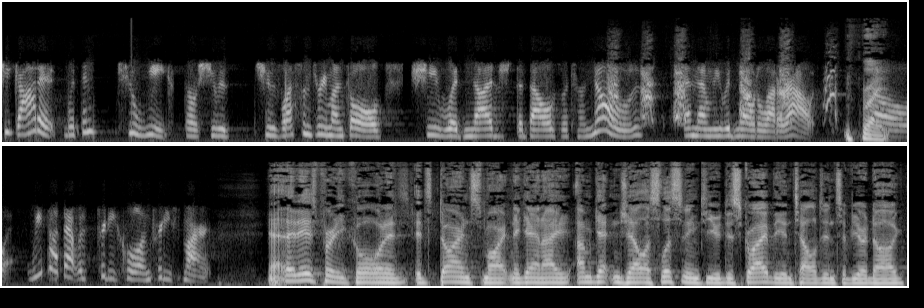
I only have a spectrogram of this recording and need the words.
she got it within two weeks. So she was she was less than three months old. She would nudge the bells with her nose, and then we would know to let her out. Right. So we thought that was pretty cool and pretty smart. Yeah, it is pretty cool, and it's it's darn smart. And again, I I'm getting jealous listening to you describe the intelligence of your dog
